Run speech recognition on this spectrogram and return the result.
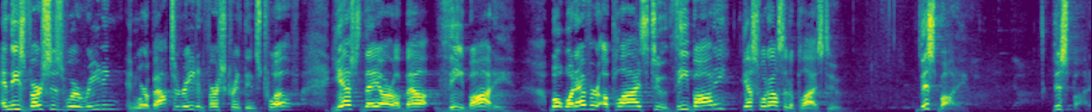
And these verses we're reading and we're about to read in 1 Corinthians 12, yes, they are about the body, but whatever applies to the body, guess what else it applies to? This body. This body.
